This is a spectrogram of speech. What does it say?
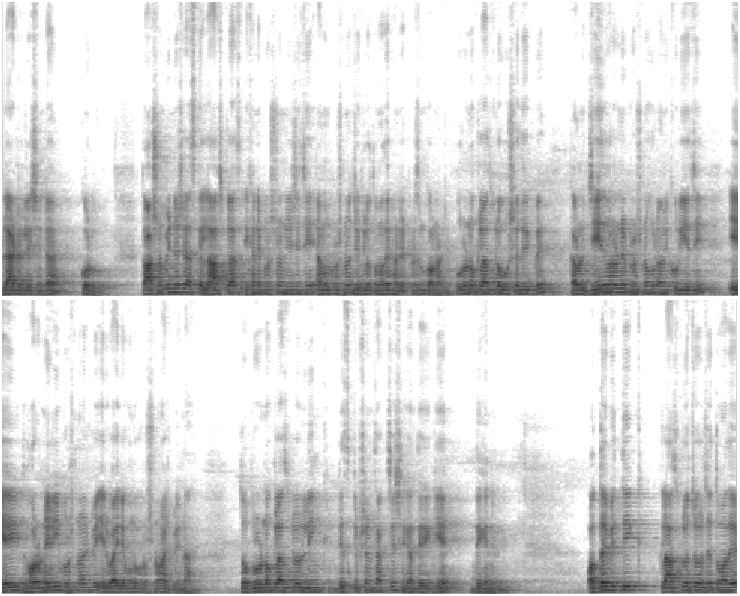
ব্লাড রিলেশনটা করব। তো আসন বিন্যাসে আজকে লাস্ট ক্লাস এখানে প্রশ্ন নিয়ে এসেছি, এমন প্রশ্ন যেগুলো তোমাদের হান্ড্রেড পার্সেন্ট কমন আসবে পুরোনো ক্লাসগুলো অবশ্যই দেখবে, কারণ যে ধরনের প্রশ্নগুলো আমি করিয়েছি, এই ধরনেরই প্রশ্ন আসবে, এর বাইরে কোনো প্রশ্ন আসবে না। তো পুরোনো ক্লাসগুলোর লিঙ্ক ডিসক্রিপশন থাকছে, সেখান থেকে গিয়ে দেখে নেবে। অধ্যায়ভিত্তিক ক্লাসগুলো চলছে তোমাদের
